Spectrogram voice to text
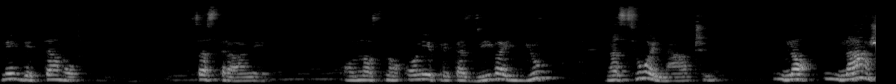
negdje tamo sa strane. Odnosno, oni prikazivaju na svoj način. No, naš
